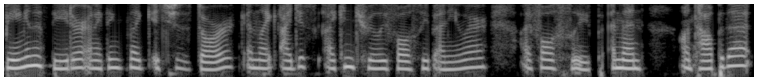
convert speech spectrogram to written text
being in the theater and i think like it's just dark and like i just i can truly fall asleep anywhere i fall asleep and then on top of that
